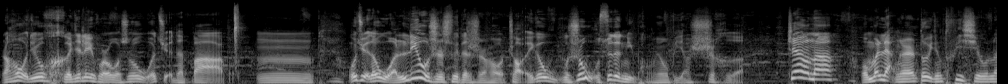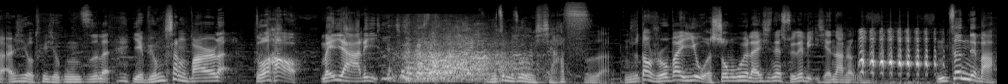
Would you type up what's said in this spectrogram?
然后我就合计了一会儿，我说我觉得吧，嗯，我觉得我六十岁的时候找一个五十五岁的女朋友比较适合。这样呢，我们两个人都已经退休了，而且有退休工资了，也不用上班了，多好，没压力。你说这么做有瑕疵啊？你说到时候万一我收不回来现在随的礼钱咋整啊？你真的吧？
